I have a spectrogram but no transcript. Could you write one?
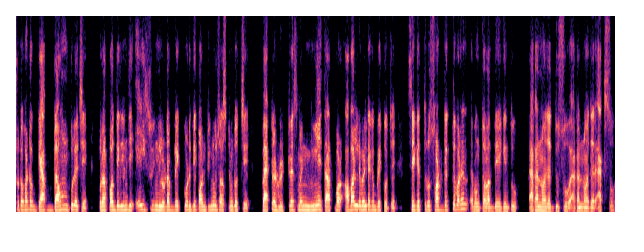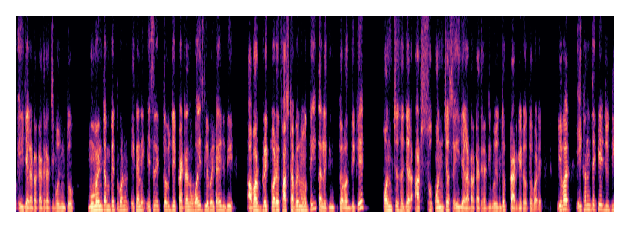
ছোটখাটো গ্যাপ ডাউন খুলেছে, খোলার পর দেখলেন যে এই সুইং লোটা ব্রেক করে দিয়ে কন্টিনিউ সাস্টেন করছে বা একটা রিট্রেসমেন্ট নিয়ে তারপর আবার লেভেলটাকে ব্রেক করছে, সেক্ষেত্রেও শর্ট দেখতে পারেন এবং তলার দিয়ে কিন্তু একান্ন হাজার দুশো, একান্ন হাজার একশো এই জায়গাটার কাছাকাছি পর্যন্ত মোমেন্টাম পেতে পারেন। এখানে এসে দেখতে হবে যে প্যাটার্ন ওয়াইজ লেভেলটাকে যদি আবার ব্রেক করে ফার্স্ট হাফের মধ্যেই, তাহলে কিন্তু তলার দিকে পঞ্চাশ হাজার আটশো পঞ্চাশ এই জায়গাটার কাছাকাছি পর্যন্ত টার্গেট হতে পারে। এবার এখান থেকে যদি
